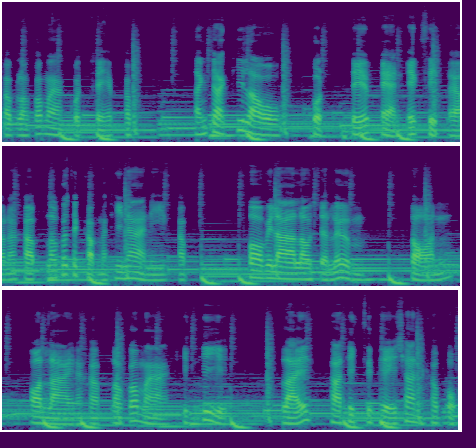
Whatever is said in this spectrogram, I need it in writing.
ครับ เราก็มากดเซฟครับ หลังจากที่เรากด Save and Exit แล้วนะครับ เราก็จะกลับมาที่หน้านี้ครับ พอเวลาเราจะเริ่มสอนออนไลน์นะครับ เราก็มาคลิกที่ Live Participation ครับผม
